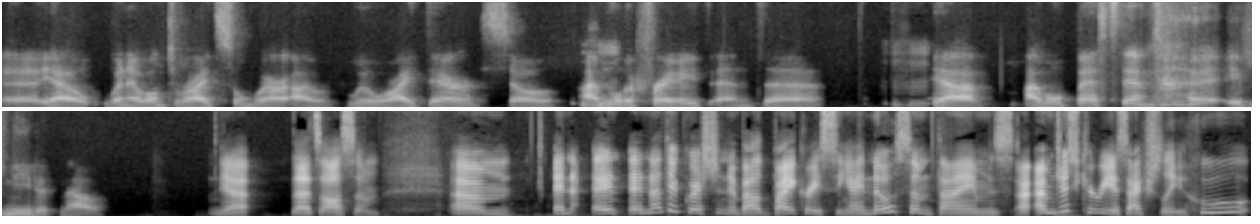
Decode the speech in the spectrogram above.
uh, yeah, when I want to ride somewhere, I will ride there. So mm-hmm. I'm not afraid, and uh, mm-hmm. yeah, I will pass them if needed now. Yeah, that's awesome. Um, and, and, another question about bike racing, I know sometimes I'm just curious actually, who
